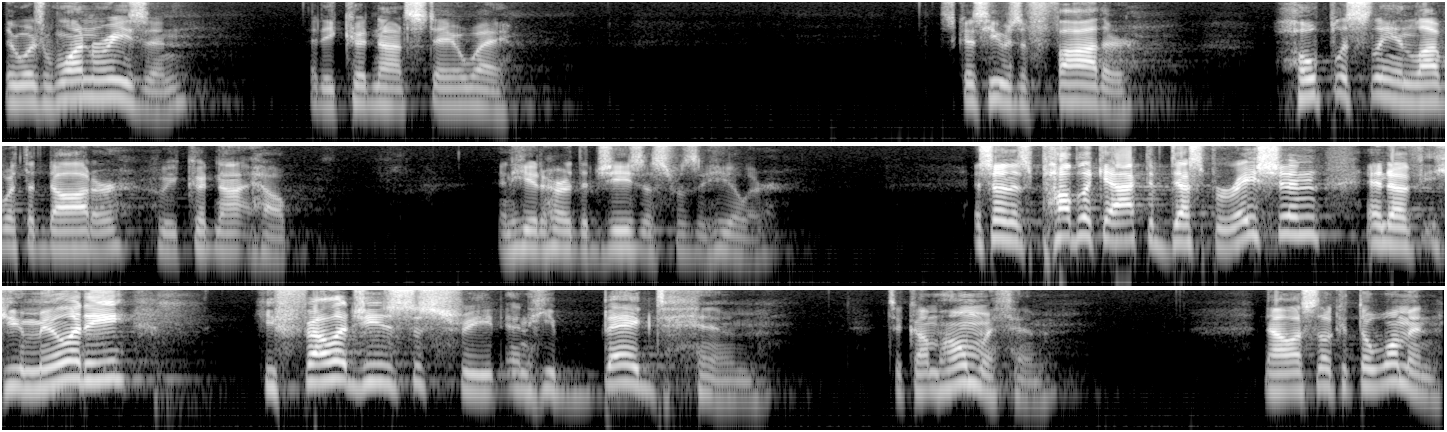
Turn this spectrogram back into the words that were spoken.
there was one reason that he could not stay away. It's because he was a father, hopelessly in love with a daughter who he could not help. And he had heard that Jesus was a healer. And so, in this public act of desperation and of humility, he fell at Jesus' feet and he begged him to come home with him. Now, let's look at the woman.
